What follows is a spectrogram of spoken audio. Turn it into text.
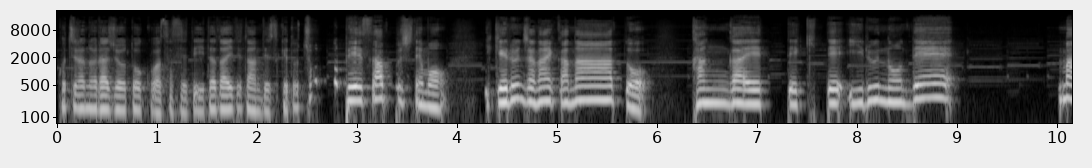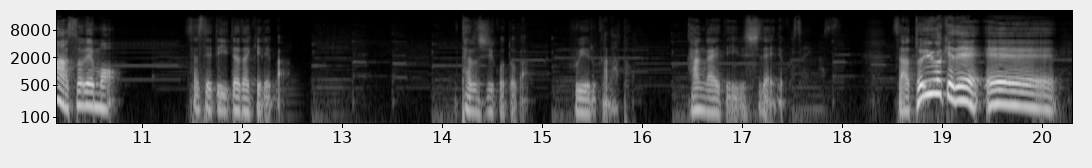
こちらのラジオトークはさせていただいてたんですけど、ちょっとペースアップしてもいけるんじゃないかなと考えてきているので、まあ、それもさせていただければ、楽しいことが増えるかなと考えている次第でございます。さあ、というわけで、えー、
